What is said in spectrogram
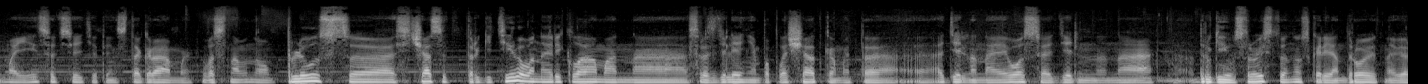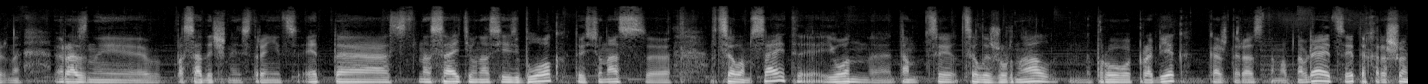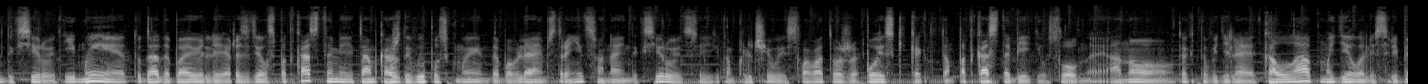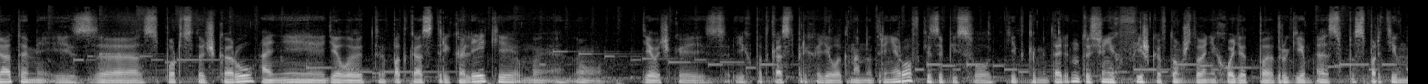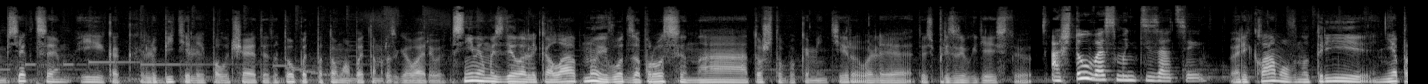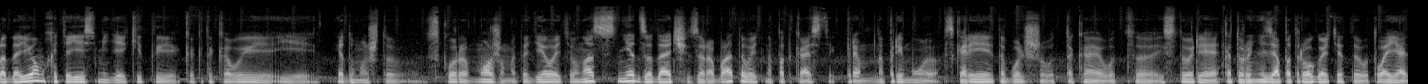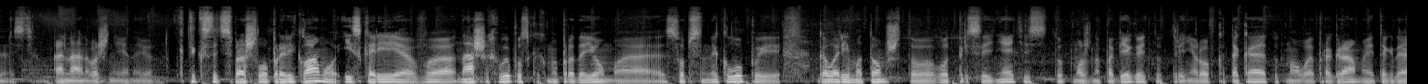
мои соцсети, это инстаграмы в основном. Плюс э, сейчас это таргетированная реклама на, с разделением по площадкам. Это э, отдельно на iOS, отдельно на другие устройства, ну, скорее Android, наверное. Разные посадочные страницы. Это на сайте у нас есть блог, то есть у нас э, в целом сайт, и он, там целый журнал про пробег, каждый раз там обновляется, это хорошо индексирует. И мы туда добавили раздел с подкастами, и там каждый выпуск мы добавляем страницу, она индексируется, и там ключевые слова тоже, поиски как-то там подкаста беги условное, оно как-то выделяет. Коллаб мы делали с ребятами из э, sports.ru, они делают подкаст «Три коллеги», мы, ну, девочка из их подкаста приходила к нам на тренировки, записывала какие-то комментарии. Ну, то есть у них фишка в том, что они ходят по другим э, спортивным секциям и как любители получают этот опыт, потом об этом разговаривают. С ними мы сделали коллаб, ну и вот запросы на то, чтобы комментировали, то есть призыв к действию. А что у вас с монетизацией? Рекламу внутри не продаем, хотя есть медиакиты как таковые, и я думаю, что скоро можем это делать. У нас нет задачи зарабатывать на подкасте прям напрямую. Скорее, это больше вот такая вот э, история, которую нельзя потрогать, это вот лояльность. Она важнее, наверное. Ты, кстати, спрашивала про рекламу, и скорее в наших выпусках мы продаем э, собственный клуб и говорим о том, что вот присоединяйтесь, тут можно побегать, тут тренировка такая, тут новая программа и так далее.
